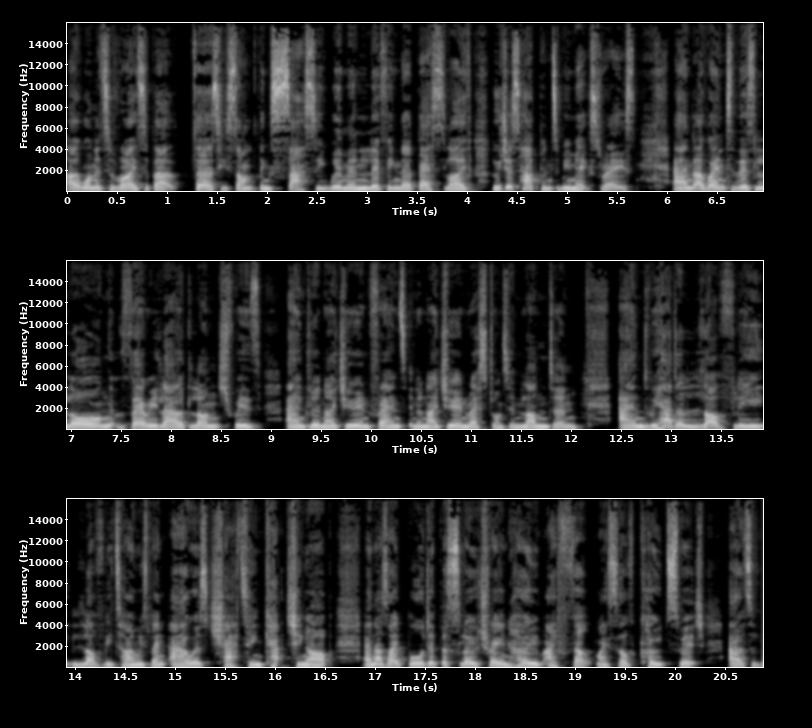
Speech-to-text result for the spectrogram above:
I wanted to write about 30 something sassy women living their best life who just happen to be mixed race. And I went to this long, very loud lunch with Anglo Nigerian friends in a Nigerian restaurant in London. And we had a lovely, lovely time. We spent hours chatting, catching up. And as I boarded the slow train home, I felt myself code switch out of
